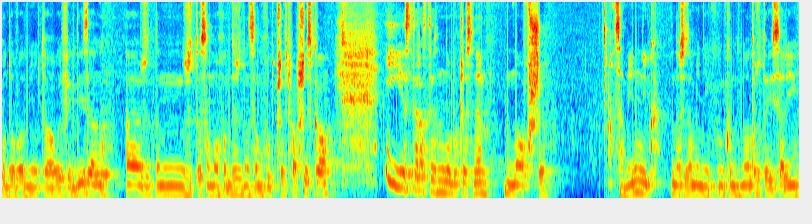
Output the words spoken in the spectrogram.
udowodnił to Wi-Fi Diesel, e, że ten, że, to samochód, że ten samochód przetrwa wszystko. I jest teraz ten nowoczesny, nowszy zamiennik, znaczy zamiennik, kontynuator tej serii,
